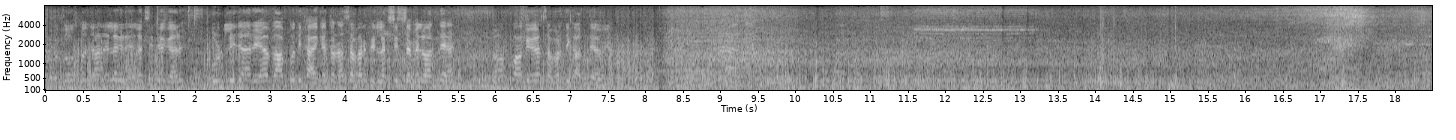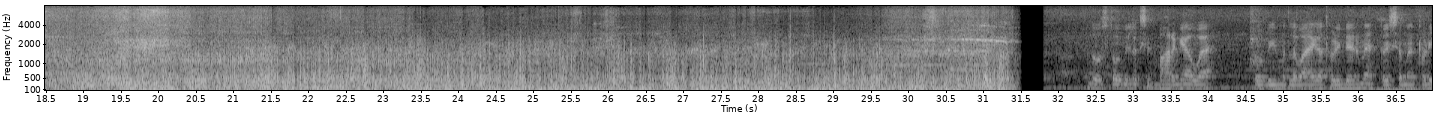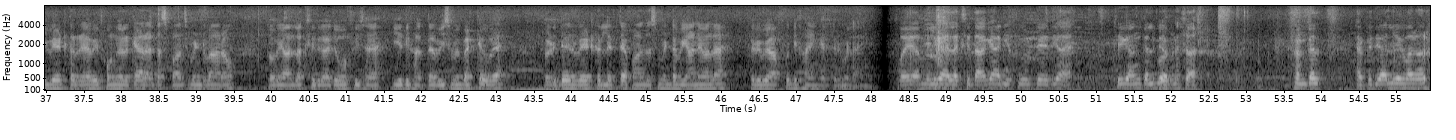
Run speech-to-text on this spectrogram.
और दोस्तों जाने लग रहे हैं लक्षित के घर कुंडली जा रहे हैं। अब आपको दिखाएँगे, थोड़ा सफ़र फिर लक्षित से मिलवाते हैं। तो आपको आगे का सफ़र दिखाते हैं अभी। दोस्तों अभी लक्षित बाहर गया हुआ है तो अभी मतलब आएगा थोड़ी देर में तो इस समय थोड़ी वेट कर रहे हैं अभी फ़ोन करके आ रहा है दस पाँच मिनट में आ रहा हूँ। तो अभी यहाँ लक्षित का जो ऑफ़िस है ये दिखाते हैं अभी इसमें बैठे हुए हैं। थोड़ी देर वेट कर लेते हैं पाँच दस मिनट अभी आने वाला है फिर भी आपको दिखाएँगे फिर मिलाएँगे। भैया मिल गया लक्षित आ गया आगे फ्रूट दे दिया है। ठीक है अंकल भी अपने साथ। अंकल हैप्पी दिवाली एक बार और।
